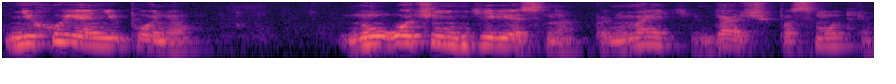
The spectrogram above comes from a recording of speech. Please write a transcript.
Нихуя не понял. Ну, очень интересно, понимаете? Дальше посмотрим.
